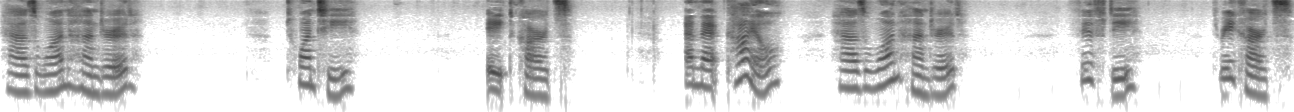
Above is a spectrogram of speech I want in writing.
has 128 cards and that Kyle has 100 50, three cards.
